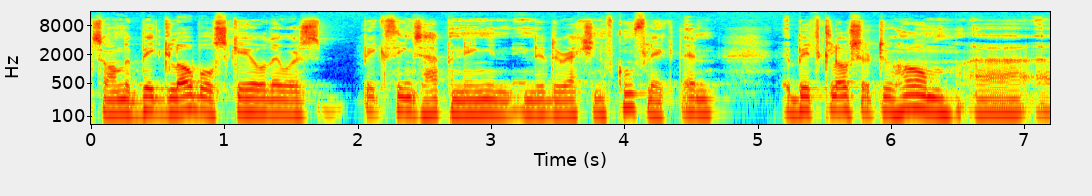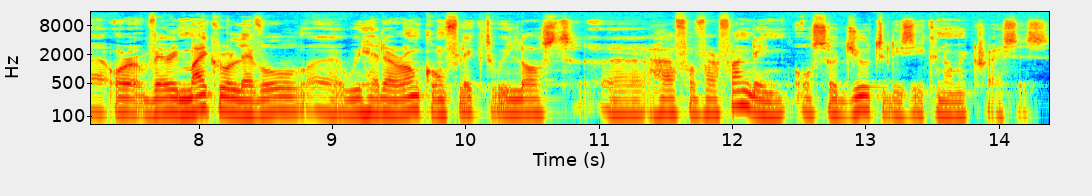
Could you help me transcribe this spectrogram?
So on the big global scale, there was big things happening in, in the direction of conflict. And a bit closer to home, uh, uh, or very micro level, uh, we had our own conflict. We lost uh, half of our funding, also due to this economic crisis.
